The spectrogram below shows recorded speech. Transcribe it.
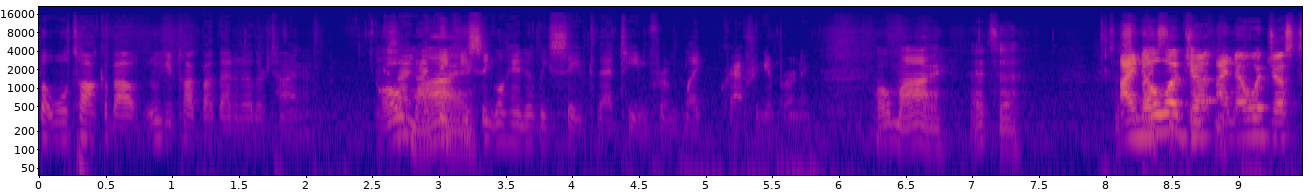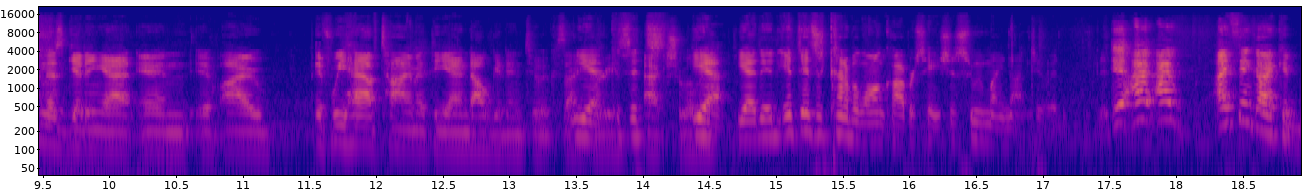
But we'll talk about we can talk about that another time. Oh I, my. I think he single-handedly saved that team from like crashing and burning. Oh my. That's a. that's a I know what Ju- I know what Justin is getting at, and if I if we have time at the end, I'll get into it because I yeah, agree. because it's actually, yeah, yeah. It, it, it's kind of a long conversation, so we might not do it. Yeah, I, I, I think I could.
